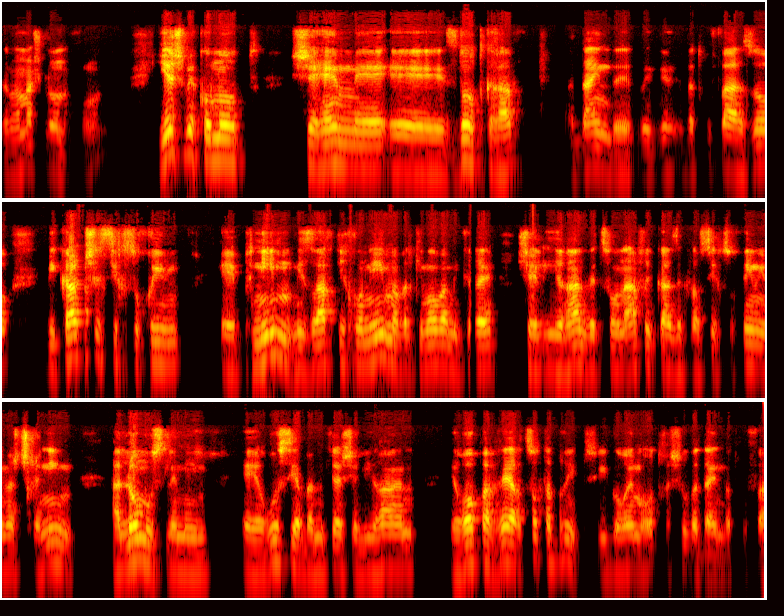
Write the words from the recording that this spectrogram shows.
זה ממש לא נכון. יש מקומות שהם אה, אה, שדות קרב, עדיין בתקופה הזו, בעיקר של סכסוכים אה, פנים-מזרח תיכוניים, אבל כמו במקרה של איראן וצפון אפריקה, זה כבר סכסוכים עם השכנים הלא מוסלמים, רוסיה במקרה של איראן, אירופה וארצות הברית, שהיא גורם מאוד חשוב עדיין בתקופה,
